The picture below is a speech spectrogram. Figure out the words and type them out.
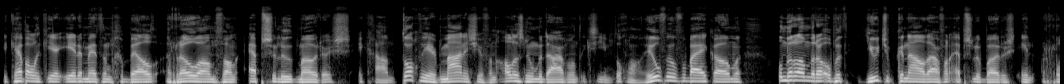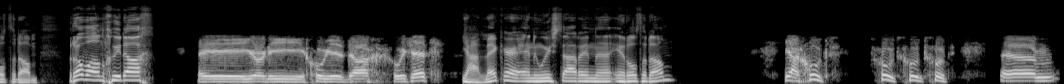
Ik heb al een keer eerder met hem gebeld. Rowan van Absolute Motors. Ik ga hem toch weer het manetje van alles noemen daar. Want ik zie hem toch wel heel veel voorbij komen. Onder andere op het YouTube kanaal daar van Absolute Motors in Rotterdam. Rowan, goeiedag. Hey Jordi, goeiedag. Hoe is het? Ja, lekker. En hoe is het daar in, uh, in Rotterdam? Ja, goed. Goed, goed, goed. Um,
